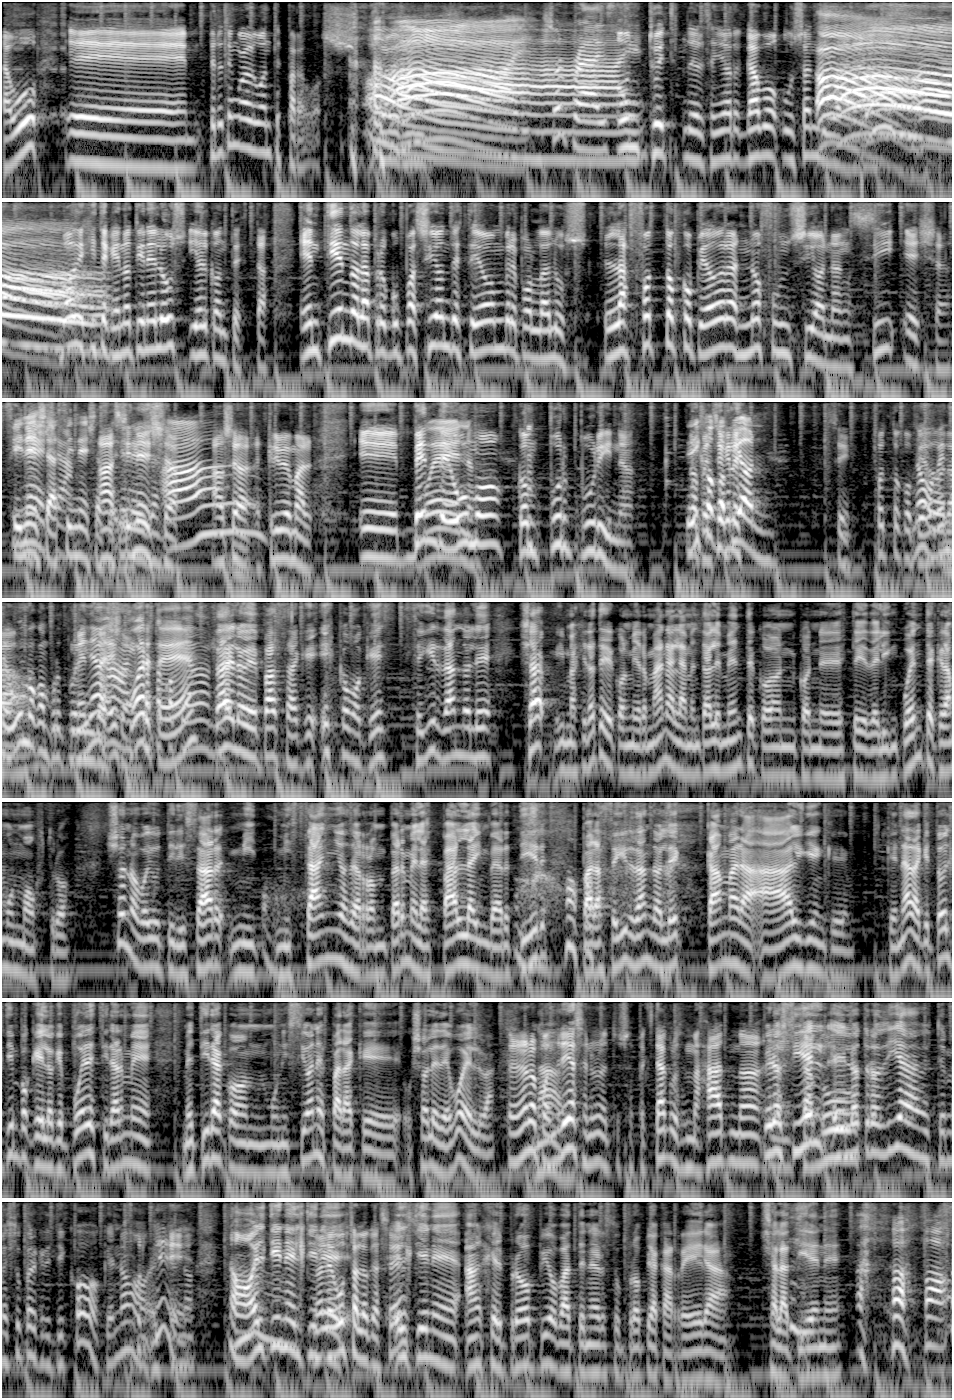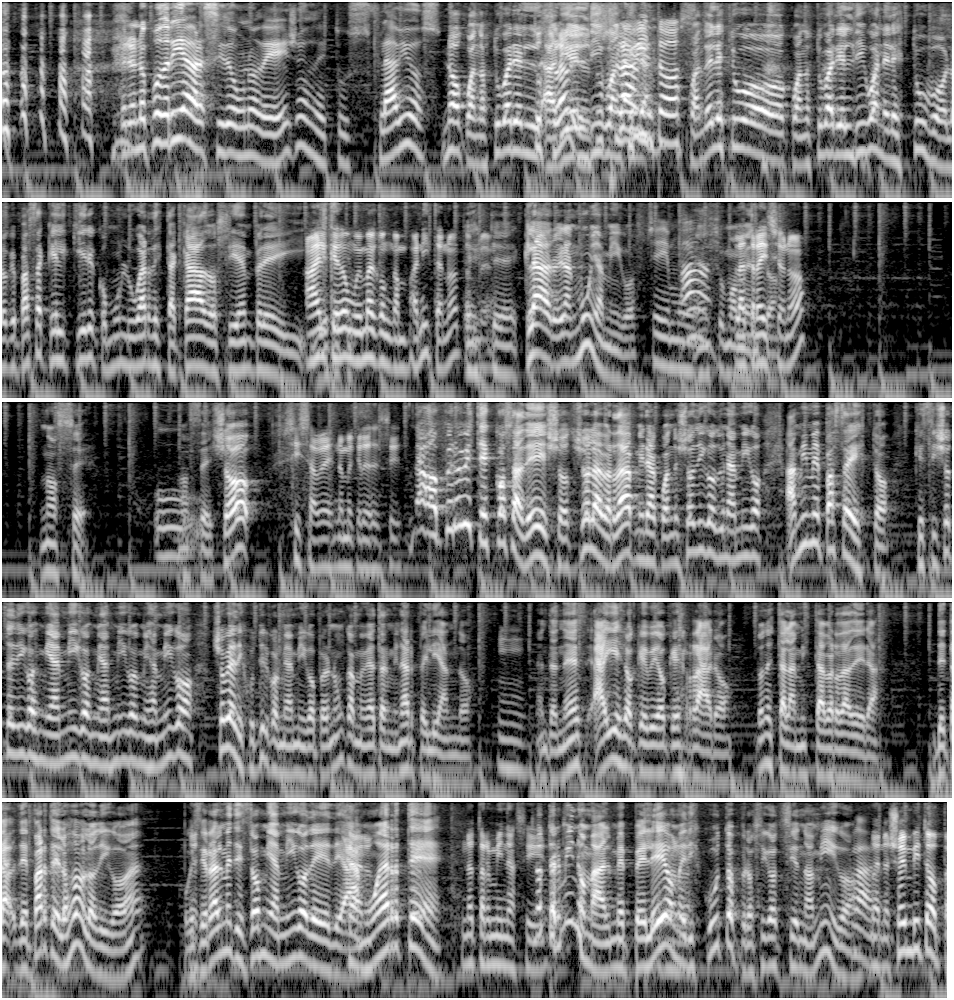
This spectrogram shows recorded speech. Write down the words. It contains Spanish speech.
Tabú, eh, pero tengo algo antes para vos. Ay, surprise. Un tweet del señor Gabo Usandi. Oh. Vos dijiste que no tiene luz y él contesta. Entiendo la preocupación de este hombre por la luz. Las fotocopiadoras no funcionan. Sí, ella. Sin ella, sin ella. Ah, sin ella. Ah, o sea, escribe mal. Eh, vende Bueno. humo con purpurina. Te No, dijo pensé que le- copión. Fotocopiadora. No, vende humo con purpurina, Mendoza. es fuerte, ¿eh? ¿Sabes lo que pasa? Que es como que es seguir dándole. Ya, imagínate que con mi hermana, lamentablemente, con, con este delincuente, creamos un monstruo. Yo no voy a utilizar mi- mis años de romperme la espalda, invertir, para seguir dándole cámara a alguien que, que nada, que todo el tiempo que lo que puede es tirarme, me tira con municiones para que yo le devuelva. Pero no lo Nada. pondrías en uno de tus espectáculos, en Mahatma. Pero en si él Tabú. el otro día este, me super criticó, que no. ¿Por qué? este, no. No, él tiene, él tiene. le gusta lo que haces? Él tiene ángel propio, va a tener su propia carrera, ya la tiene. Pero no podría haber sido uno de ellos, de tus Flavios. No, cuando estuvo Ariel, Ariel. Diwan, cuando él estuvo, cuando estuvo Ariel Diwan, él estuvo. Lo que pasa es que él quiere como un lugar destacado siempre y. Ah, y él quedó tipo- muy mal con Campanita, ¿no? También. Este, claro, eran muy amigos Sí, muy Ah. en su la momento. traicionó. No sé, Uh, no sé. Yo Sí sabés, no me querés decir. No, pero viste, es cosa de ellos. Yo la verdad, mira, cuando yo digo de un amigo, a mí me pasa esto, que si yo te digo es mi amigo, es mi amigo, es mi amigo, yo voy a discutir con mi amigo, pero nunca me voy a terminar peleando. Mm. ¿Entendés? Ahí es lo que veo que es raro. ¿Dónde está la amistad verdadera? De, parte de los dos lo digo, ¿eh? Porque si realmente sos mi amigo de, de a muerte, No termina así. no termino mal. Me peleo, me discuto, pero sigo siendo amigo. Claro. Bueno, yo invito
